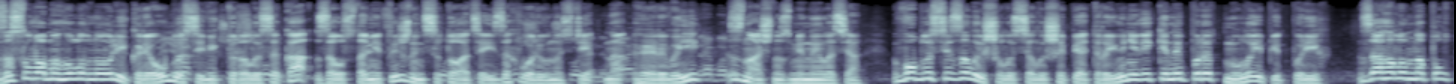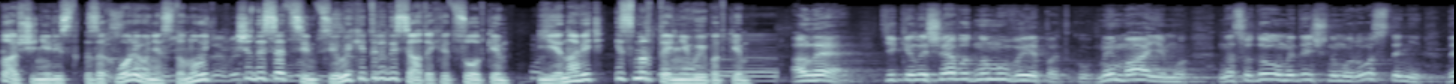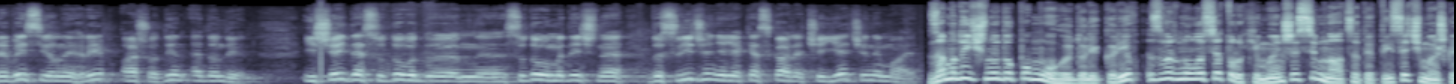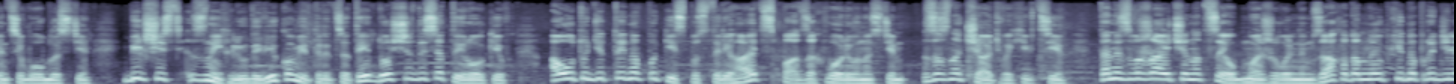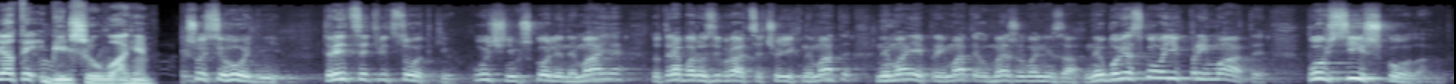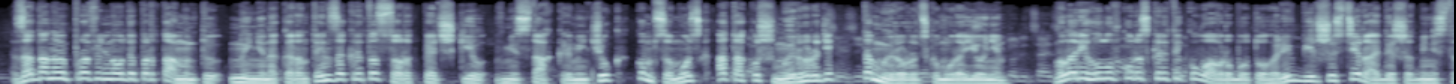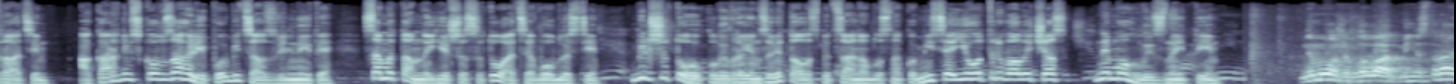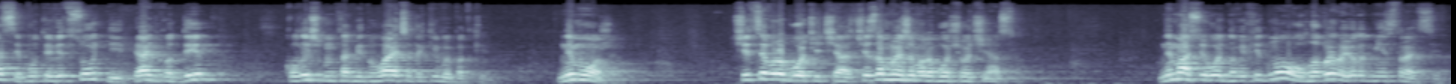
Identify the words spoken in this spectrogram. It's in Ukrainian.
За словами головного лікаря області Віктора Лисака, за останній тиждень ситуація із захворюваності на ГРВІ значно змінилася. В області залишилося лише 5 районів, які не перетнули і підпоріг. Загалом на Полтавщині ріст захворювання становить 67,3%. Є навіть і смертельні випадки. Але тільки лише в одному випадку ми маємо на судово-медичному розстані, де висіяний грип H1N1. І ще йде е, судово-медичне дослідження, яке скаже, чи є, чи немає. За медичною допомогою до лікарів звернулося трохи менше 17 тисяч мешканців області. Більшість з них люди віком від 30 до 60 років. А от у дітей навпаки спостерігають спад захворюваності, зазначають фахівці. Та незважаючи на це, обмежувальним заходам необхідно приділяти більше уваги. Якщо сьогодні 30% учнів в школі немає, то треба розібратися, що їх немає, немає і приймати обмежувальні заходи. Не обов'язково їх приймати по всіх школах. За даними профільного департаменту, нині на карантин закрито 45 шкіл в містах Кремінчук, Комсомольськ, а також Миргороді та Миргородському районі. Валерій Головко розкритикував роботу голів більшості райдержадміністрацій. А Карлівського взагалі пообіцяв звільнити. Саме там найгірша ситуація в області. Більше того, коли в район завітала спеціальна обласна комісія, його тривалий час не могли знайти. Не може глава адміністрації бути відсутній 5 годин, коли ж так відбуваються такі випадки. Не може. Чи це в робочий час, чи за межами робочого часу. Нема сьогодні вихідного у глави районної адміністрації.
